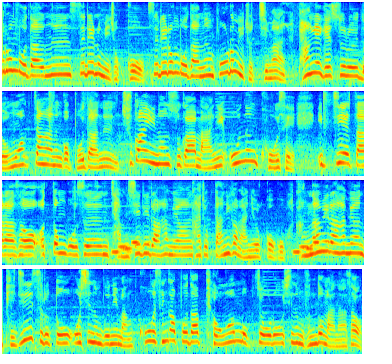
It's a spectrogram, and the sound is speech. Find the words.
투룸보다는 쓰리룸이 좋고 쓰리룸보다는 포룸이 좋지만 방의 개수를 너무 확장하는 것보다는 추가 인원수가 많이 오는 곳에 입지에 따라서 어떤 곳은 잠실이라 하면 가족 단위가 많이 올 거고 강남이라 하면 비즈니스로 또 오시는 분이 많고 생각보다 병원 목적으로 오시는 분도 많아서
